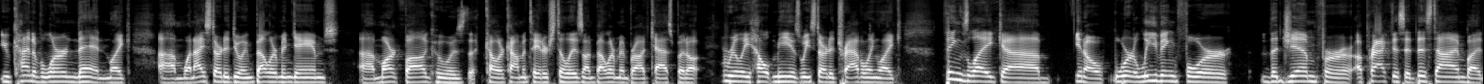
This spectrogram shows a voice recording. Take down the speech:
you kind of learn then. Like um, when I started doing Bellarmine games, uh, Mark Bug, who was the color commentator, still is on Bellarmine broadcast, but uh, really helped me as we started traveling. Like things like uh, you know we're leaving for the gym for a practice at this time, but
